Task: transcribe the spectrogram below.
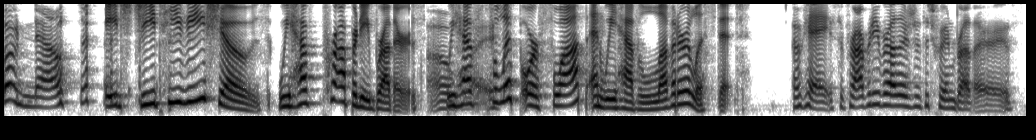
Oh no. HGTV shows. We have Property Brothers. Oh, we have boy. Flip or Flop, and we have Love It or List It. Okay, so Property Brothers are the twin brothers.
